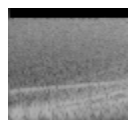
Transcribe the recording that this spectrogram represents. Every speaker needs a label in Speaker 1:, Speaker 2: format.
Speaker 1: Música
